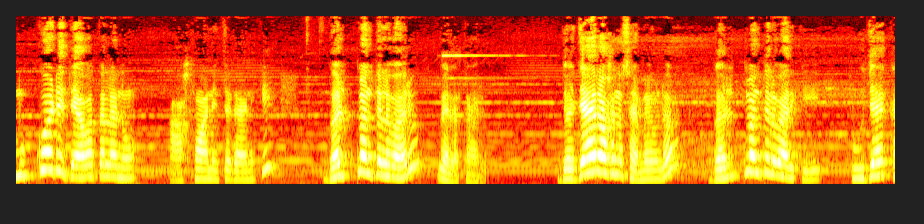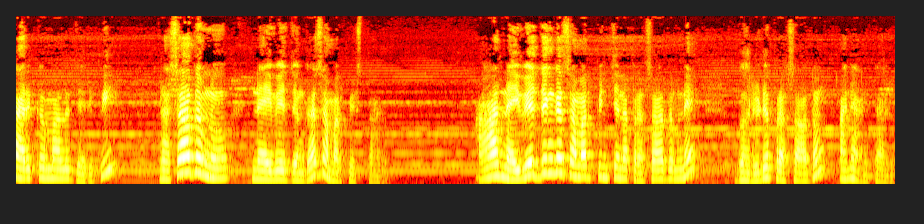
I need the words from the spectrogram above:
ముక్కోటి దేవతలను ఆహ్వానించడానికి గరుత్మంతుల వారు వెళతారు. ధ్వజారోహణ సమయంలో గరుత్మంతుల వారికి పూజా కార్యక్రమాలు జరిపి ప్రసాదంను నైవేద్యంగా సమర్పిస్తారు. ఆ నైవేద్యంగా సమర్పించిన ప్రసాదంనే గరుడ ప్రసాదం అని అంటారు.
